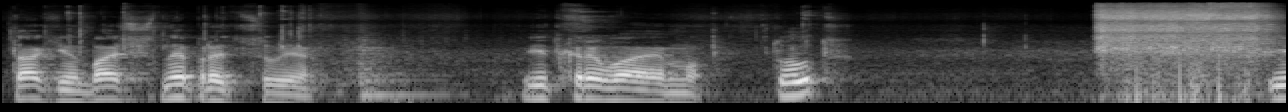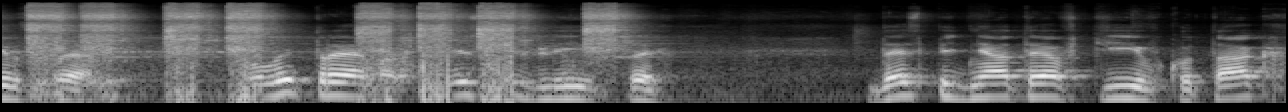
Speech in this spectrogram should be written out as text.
Так він, бачиш, не працює. Відкриваємо тут і все. Коли треба, десь підлізти, десь підняти автівку, так?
